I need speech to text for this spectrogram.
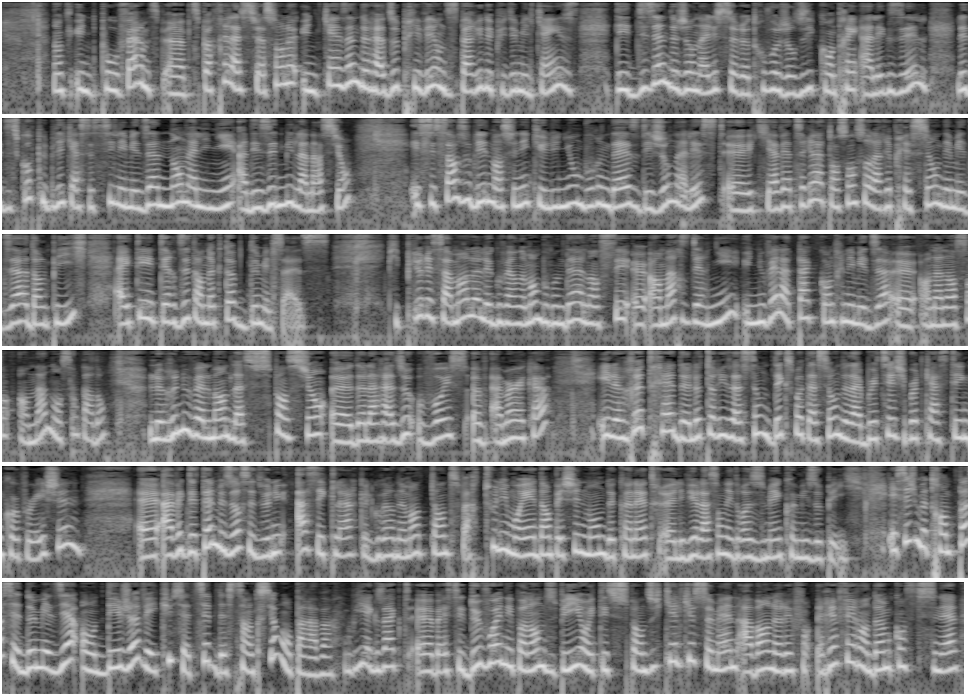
Donc, pour vous faire un petit, un petit portrait de la situation, là, une quinzaine de radios privées ont disparu depuis 2015. Des dizaines de journalistes se retrouvent aujourd'hui contraints à l'exil. Le discours public associe les médias non alignés à des ennemis de la nation. Et c'est sans oublier de mentionner que l'Union burundaise des journalistes, euh, qui avait attiré l'attention sur la répression des médias dans le pays, a été interdite en octobre 2016. Euh, Puis plus récemment, là, le gouvernement burundais a lancé euh, en mars dernier une nouvelle attaque contre les médias euh, en annonçant, en annonçant pardon, le renouvellement de la suspension euh, de la radio Voice of America et le retrait de l'autorisation d'exploitation de la British Broadcasting Corporation. Avec de telles mesures, c'est devenu assez clair que le gouvernement tente par tous les moyens d'empêcher le monde de connaître les violations des droits humains commises au pays. Et si je me trompe pas, ces deux médias ont déjà vécu ce type de sanctions auparavant? Oui, exact. Ben, ces deux voix indépendantes du pays ont été suspendues quelques semaines avant le réf- référendum constitutionnel,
